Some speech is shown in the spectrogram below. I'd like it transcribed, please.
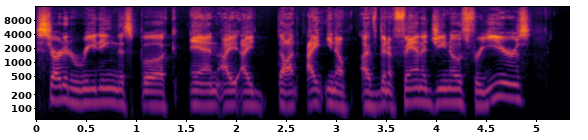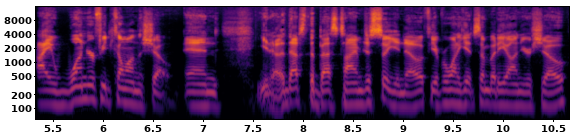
started reading this book and I, I thought I, you know, I've been a fan of Gino's for years. I wonder if he'd come on the show. And, you know, that's the best time, just so you know, if you ever want to get somebody on your show,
